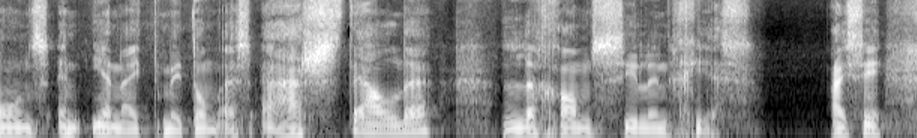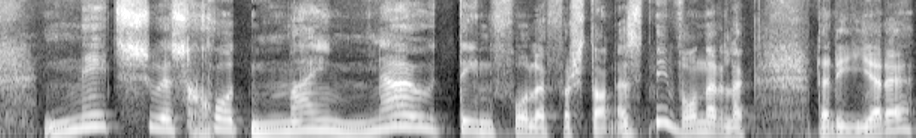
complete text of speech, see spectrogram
ons in eenheid met hom is, 'n herstelde liggaam, siel en gees. Hy sê net soos God my nou ten volle verstaan. Is dit nie wonderlik dat die Here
